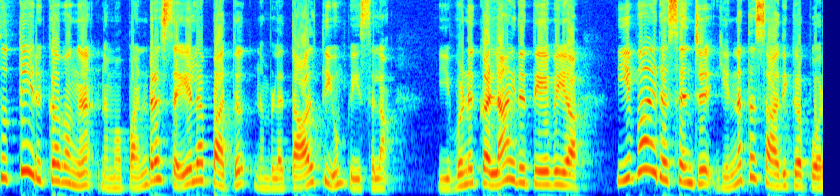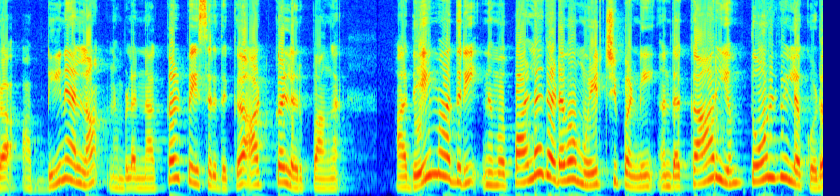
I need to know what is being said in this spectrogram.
சுத்தி இருக்கவங்க நம்ம பண்ற செயலை பார்த்து நம்மளை தாழ்த்தியும் பேசலாம். இவனுக்கெல்லாம் இது தேவையா? இவ இதை செஞ்சு என்னத்தை சாதிக்க போறா அப்படின்னு எல்லாம் நம்மள நக்கல் பேசுறதுக்கு ஆட்கள் இருப்பாங்க. அதே மாதிரி நம்ம பல தடவை முயற்சி பண்ணி அந்த காரியம் தோல்வியில கூட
